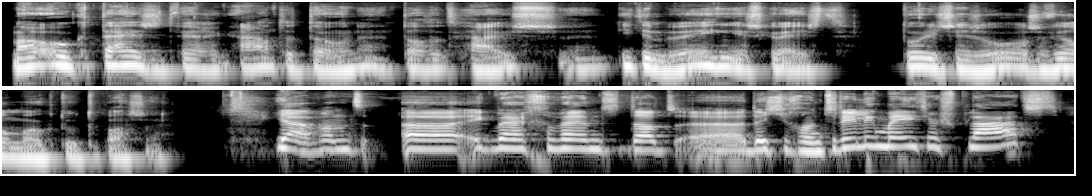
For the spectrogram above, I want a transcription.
Maar ook tijdens het werk aan te tonen dat het huis uh, niet in beweging is geweest. Door die sensoren zoveel mogelijk toe te passen. Ja, want ik ben gewend dat, dat je gewoon trillingmeters plaatst.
